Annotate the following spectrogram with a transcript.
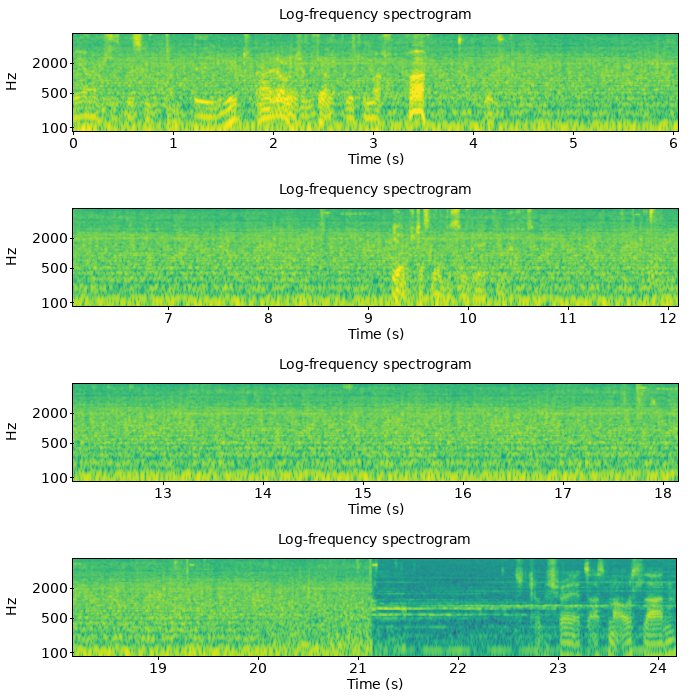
Ja, habe ich das ein bisschen blöd? Ah, ja, nicht, habe ich doch nicht blöd gemacht. Ha, gut. Hier habe ich das nur ein bisschen blöd gemacht. Erstmal ausladen.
